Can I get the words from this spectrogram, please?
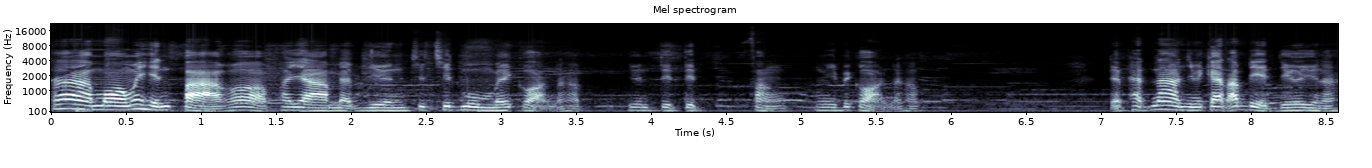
ถ้ามองไม่เห็นป่าก็พยายามแบบยืนชิดๆมุมไว้ก่อนนะครับ ยืนติดติดๆฝั่งนี้ไปก่อนนะครับ เดี๋ยวแพทหน้าจะมีการอัปเดตเยอะอยู่นะ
